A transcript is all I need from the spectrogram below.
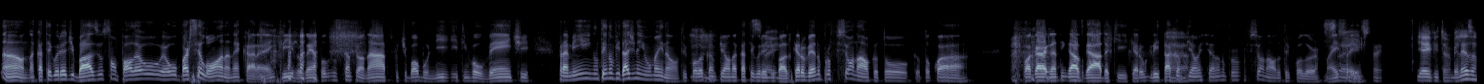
Não, na categoria de base o São Paulo é o, é o Barcelona, né, cara? É incrível, ganha todos os campeonatos, futebol bonito, envolvente. Para mim não tem novidade nenhuma aí não. Tricolor uhum. campeão na categoria de base. Quero ver no profissional que eu tô, que eu tô com a com a garganta engasgada aqui. Quero gritar é. campeão esse ano no profissional do Tricolor. Mas isso, é isso aí. Isso aí. E aí, Vitor, beleza?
